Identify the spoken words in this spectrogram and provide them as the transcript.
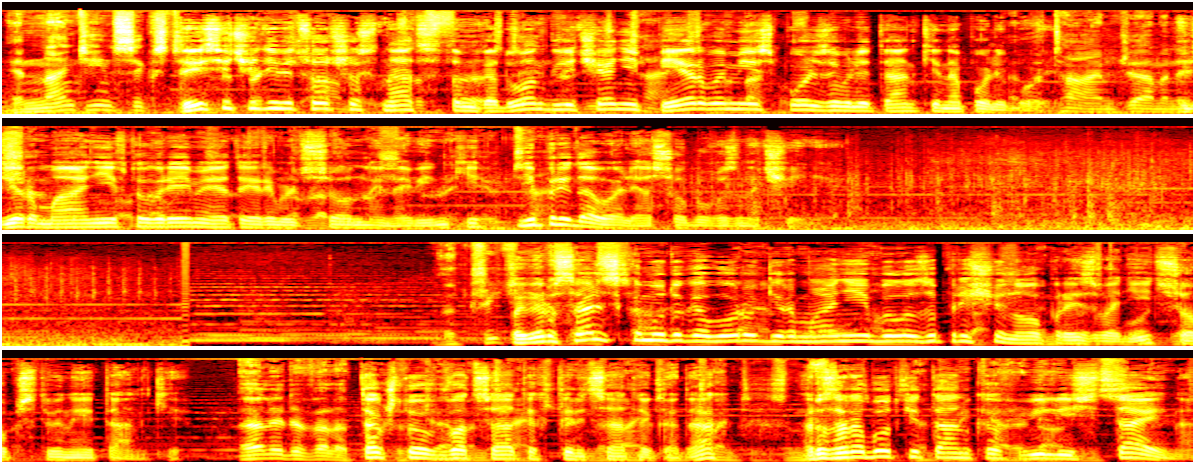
В 1916 году англичане первыми использовали танки на поле боя. В Германии в то время этой революционной новинки не придавали особого значения. По Версальскому договору Германии было запрещено производить собственные танки. Так что в 20-30-х годах разработки танков велись тайно.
